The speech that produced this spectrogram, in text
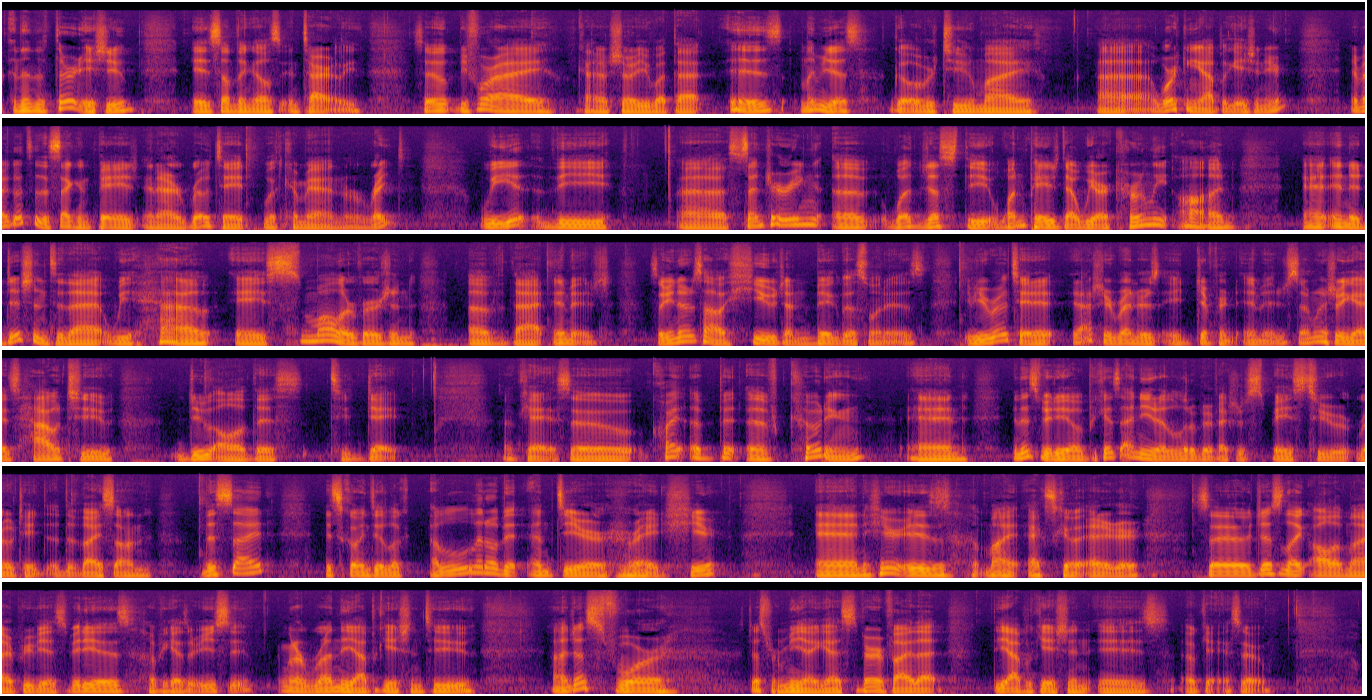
And then the third issue is something else entirely. So before I kind of show you what that is, let me just go over to my uh, working application here. If I go to the second page and I rotate with command right, we get the uh, centering of what just the one page that we are currently on. And in addition to that, we have a smaller version of that image. So you notice how huge and big this one is. If you rotate it, it actually renders a different image. So I'm to show you guys how to do all of this today. Okay, so quite a bit of coding. And in this video, because I need a little bit of extra space to rotate the device on this side, it's going to look a little bit emptier right here. And here is my Xcode editor. So just like all of my previous videos, hope you guys are used to, I'm to run the application to uh, just for just for me, I guess, to verify that the application is okay. So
